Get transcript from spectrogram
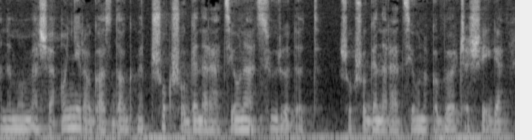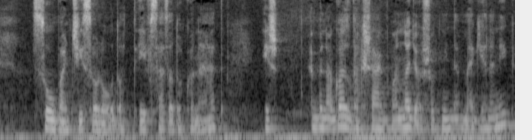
hanem a mese annyira gazdag, mert sok-sok generáción át szűrődött, sok-sok generációnak a bölcsessége szóban csiszolódott évszázadokon át, és ebben a gazdagságban nagyon sok minden megjelenik,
